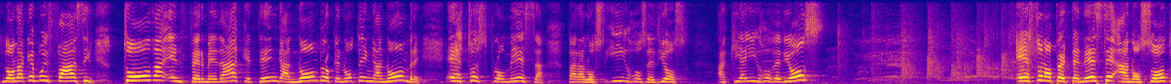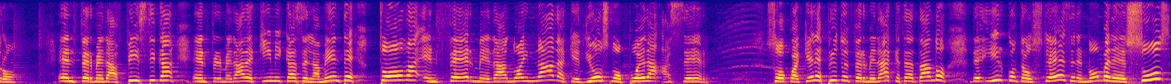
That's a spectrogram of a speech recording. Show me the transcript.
no la que es muy fácil, toda enfermedad que tenga nombre o que no tenga nombre. Esto es promesa para los hijos de Dios. ¿Aquí hay hijos de Dios? Esto nos pertenece a nosotros. Enfermedad física, enfermedades químicas en la mente, toda enfermedad. No hay nada que Dios no pueda hacer. So, cualquier espíritu de enfermedad que esté tratando de ir contra ustedes en el nombre de Jesús,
